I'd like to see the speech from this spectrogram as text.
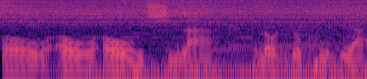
Oh, oh, oh, Shila, Londo Kundia,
